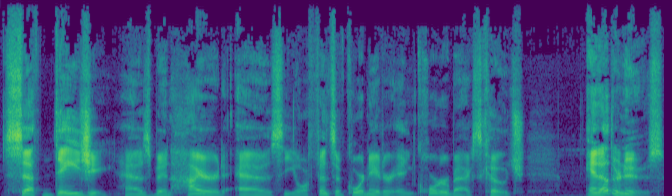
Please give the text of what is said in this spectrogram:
Seth Doege has been hired as the offensive coordinator and quarterbacks coach. In other news,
